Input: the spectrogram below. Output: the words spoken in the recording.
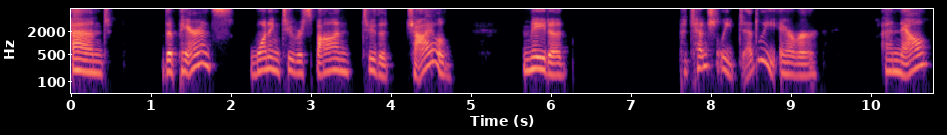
And the parents wanting to respond to the child made a potentially deadly error. And now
